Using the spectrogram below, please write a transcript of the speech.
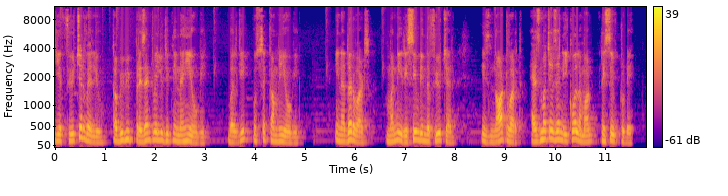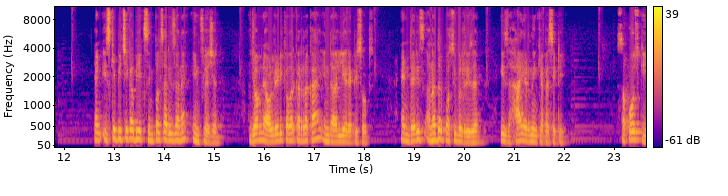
ये फ्यूचर वैल्यू कभी भी प्रेजेंट वैल्यू जितनी नहीं होगी, बल्कि उससे कम ही होगी। In other words money received in the future is not worth as much as an equal amount receive today and इसके पीछे का भी एक सिंपल सा रीजन है इन्फ्लेशन जो हमने ऑलरेडी कवर कर रखा है in the earlier episodes and there is another possible reason is high earning capacity suppose कि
